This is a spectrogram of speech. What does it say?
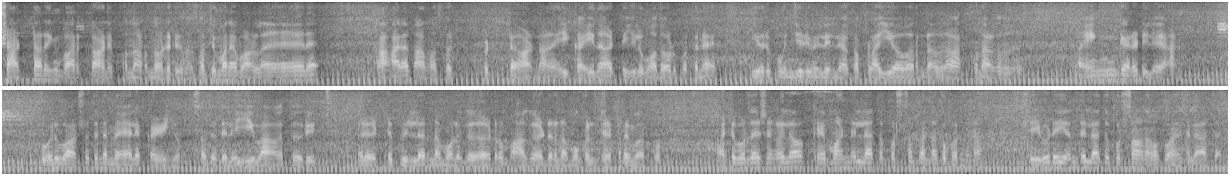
ഷട്ടറിങ് വർക്കാണ് ഇപ്പോൾ നടന്നുകൊണ്ടിരിക്കുന്നത്. സത്യം പറയാൻ വളരെ കാലതാമസപ്പെട്ടാണ് ഈ കൈനാട്ടിയിലും അതോടൊപ്പം തന്നെ ഈ ഒരു പുഞ്ചിരി മില്ലിലൊക്കെ ഫ്ലൈ ഓവറിന്റെ വർക്ക് നടക്കുന്നത് ഭയങ്കര ഡിലേ ആണ് ഒരു വർഷത്തിന്റെ മേലെ കഴിഞ്ഞു. സത്യത്തിൽ ഈ ഭാഗത്ത് ഒരു ഒരു എട്ട് പില്ലറിന്റെ മുകളിൽ ഗേഡറും ആ ഗേഡറിന്റെ മുകളിൽ ഷട്ടറും വർക്കും മറ്റു പ്രദേശങ്ങളിലൊക്കെ മണ്ണില്ലാത്ത പ്രശ്നം എന്നൊക്കെ പറഞ്ഞാൽ പക്ഷേ ഇവിടെ എന്തില്ലാത്ത പ്രശ്നമാണ് നമുക്ക് മനസ്സിലാകാത്തത്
